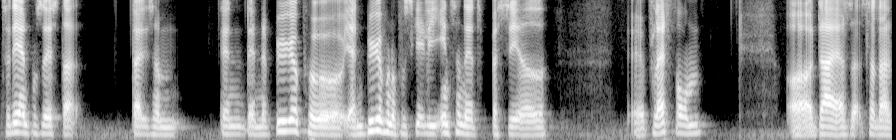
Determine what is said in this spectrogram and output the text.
så det er en proces, der, der ligesom, den, den er bygger på, ja, den bygger på nogle forskellige internetbaserede øh, platforme. Og der er så, så der,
